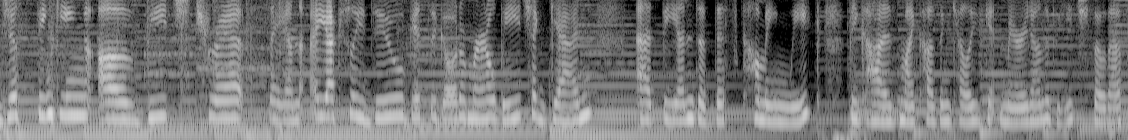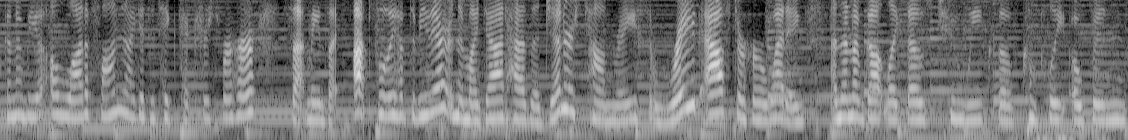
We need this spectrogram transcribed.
just thinking of beach trips, and I actually do get to go to Myrtle Beach again at the end of this coming week because my cousin Kelly's getting married on the beach. So that's going to be a lot of fun and I get to take pictures for her. So that means I absolutely have to be there. And then my dad has a Jennerstown race right after her wedding. And then I've got like those two weeks of complete open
